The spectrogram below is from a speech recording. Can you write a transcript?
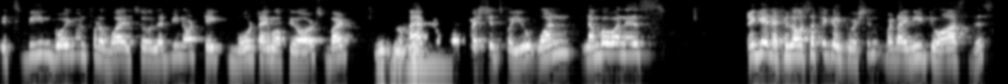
it's been going on for a while. So let me not take more time of yours, but No. I have two more questions for you. One, number one is again a philosophical question, but I need to ask this.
